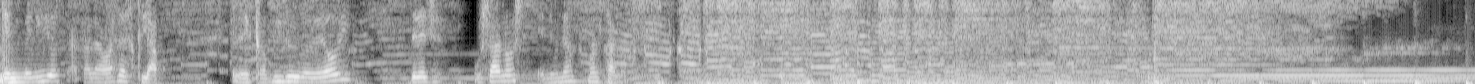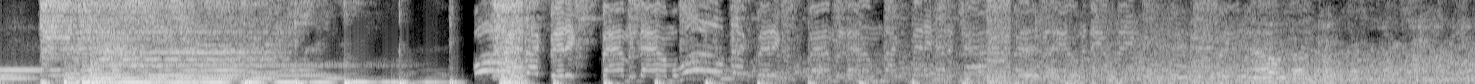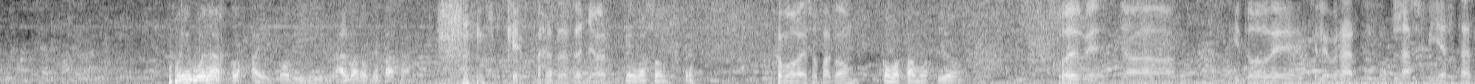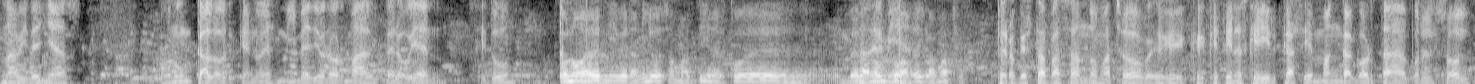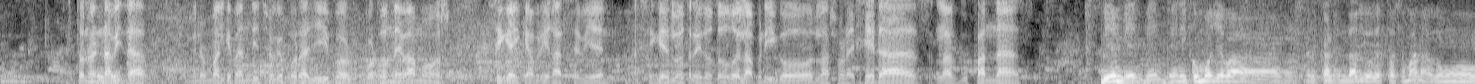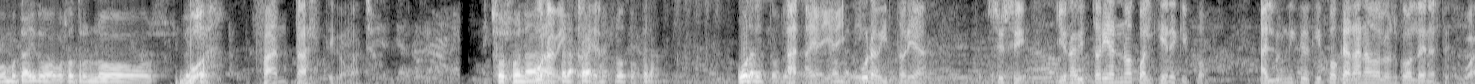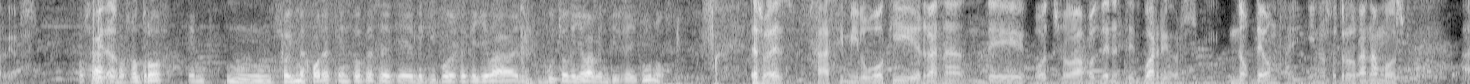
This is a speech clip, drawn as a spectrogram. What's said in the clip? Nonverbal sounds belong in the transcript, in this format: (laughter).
Bienvenidos a Calabazas Club. En el capítulo de hoy, tres gusanos en una manzana. Muy buenas. Co Ay, COVID. Álvaro, ¿qué pasa? (laughs) ¿Qué pasa, señor? ¿Qué guasón? ¿Cómo va eso, Paco? ¿Cómo estamos, tío? Pues bien, ya un poquito de celebrar las fiestas navideñas con un calor que no es ni medio normal, pero bien. ¿Y tú? Esto no es ni veranillo de San Martín, esto es verano en toda regla, macho. ¿Pero qué está pasando, macho? Que, que, que, tienes que ir casi en manga corta por el sol. Esto no es Navidad. Menos mal que me han dicho que por allí, por, por donde vamos, sí que hay que abrigarse bien. Así que lo he traído todo, el abrigo, las orejeras, las bufandas. Bien, bien, bien, bien. ¿Y cómo llevas el calendario de esta semana? ¿Cómo, cómo te ha ido a vosotros los... Buah, fantástico, macho. Eso suena... Una espera, victoria. espera, que me floto, espera. Una victoria. Ah, ay, ay, ay. No me digas. Una victoria. Sí, sí. Y una victoria no a cualquier equipo. Al único equipo que ha ganado los Golden State Warriors. O sea, Cuidado. que vosotros en- mm, sois mejores que entonces eh, que el equipo ese que lleva, el equipucho que lleva 26-1. Eso es. O sea, si Milwaukee gana de 8 a Golden State Warriors, no, de 11, y nosotros ganamos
